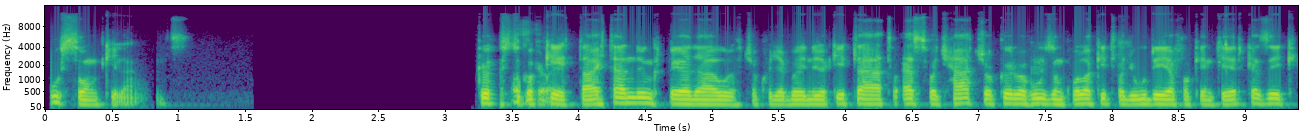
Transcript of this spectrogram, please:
29. Köztük a két titan például, csak hogy ebből induljak ki, tehát ez, hogy hátsó körbe húzunk valakit, vagy UDF-aként érkezik,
